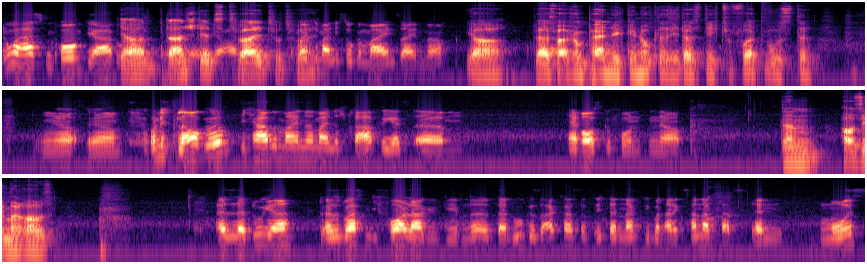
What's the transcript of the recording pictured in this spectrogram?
Du hast einen Punkt, ja. Ja, dann steht es ja. 2 zu Ich möchte 2. mal nicht so gemein sein, ne? Ja, das war schon peinlich genug, dass ich das nicht sofort wusste. Ja, ja. Und ich glaube, ich habe meine, meine Strafe jetzt ähm, herausgefunden, ja. Dann hau sie mal raus. Also da du ja, also du hast mir die Vorlage gegeben, ne? Da du gesagt hast, dass ich dann nackt über den Alexanderplatz rennen muss,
